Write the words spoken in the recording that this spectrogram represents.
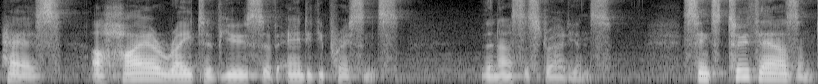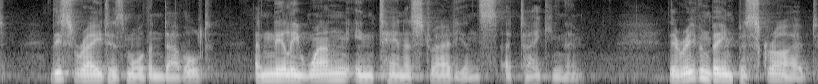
has a higher rate of use of antidepressants than us Australians. Since 2000, this rate has more than doubled, and nearly one in 10 Australians are taking them. They're even being prescribed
